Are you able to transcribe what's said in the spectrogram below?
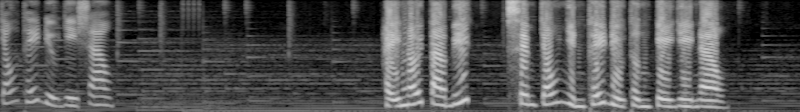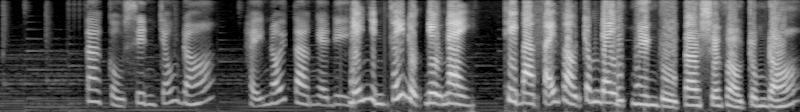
Cháu thấy điều gì sao? Hãy nói ta biết, xem cháu nhìn thấy điều thần kỳ gì nào. Ta cầu xin cháu đó, hãy nói ta nghe đi. Để nhìn thấy được điều này, thì bà phải vào trong đây. Tất nhiên rồi ta sẽ vào trong đó.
